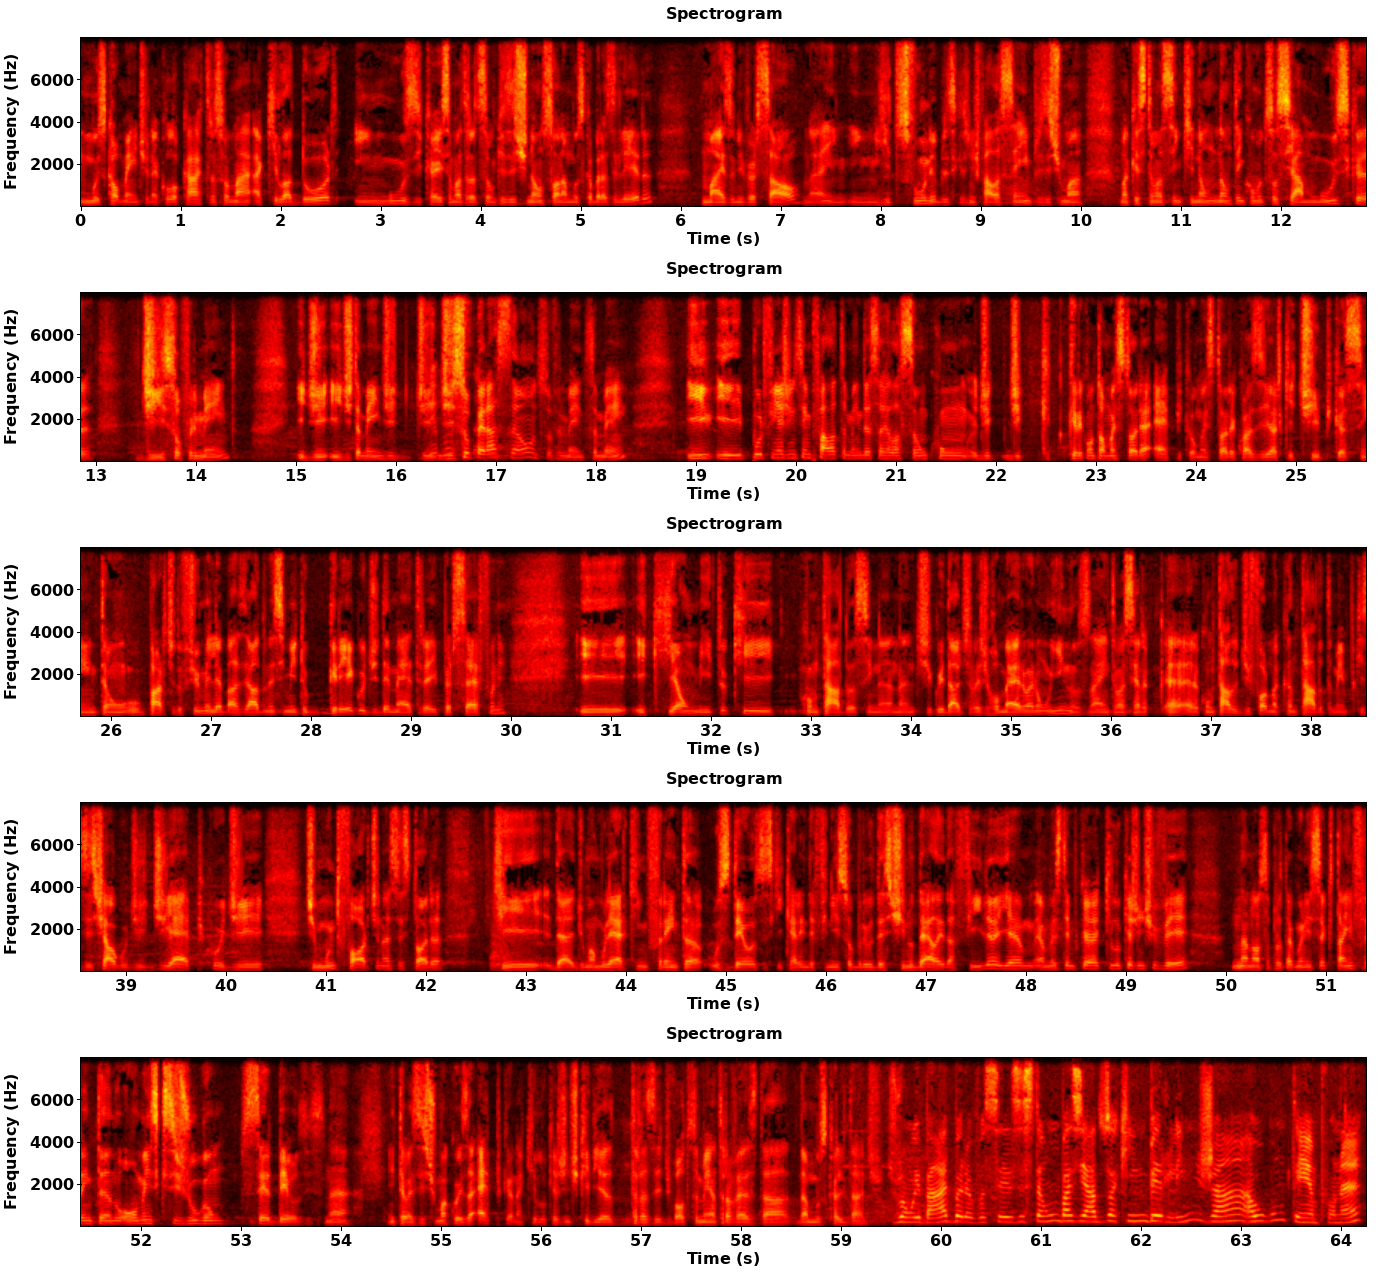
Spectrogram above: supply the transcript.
musicalmente, né? Colocar, transformar aquilo a dor em música. Essa é uma tradição que existe não só na música brasileira, mais universal, né? Em, em, ritos fúnebres que a gente fala sempre. Existe uma, uma questão assim que não, não tem como dissociar música de sofrimento e de, e de também de, de, de superação né? do sofrimento também. E, e, por fim a gente sempre fala também dessa relação com de, de, querer contar uma história épica, uma história quase arquetípica assim. Então, o parte do filme ele é baseado nesse mito grego de Demétria e Perséfone. E, e, que é um mito que contado assim na, na, antiguidade através de Romero eram hinos, né? Então assim era, é, era contado de forma cantada também, porque existe algo de, de épico e de, de muito forte nessa história que de uma mulher que enfrenta os deuses que querem definir sobre o destino dela e da filha e é, é ao mesmo tempo que é aquilo que a gente vê na nossa protagonista que está enfrentando homens que se julgam ser deuses, né? Então existe uma coisa épica naquilo que a gente queria trazer de volta também através da, da musicalidade. João e Bárbara, vocês estão baseados aqui em Berlim já há algum tempo, né?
